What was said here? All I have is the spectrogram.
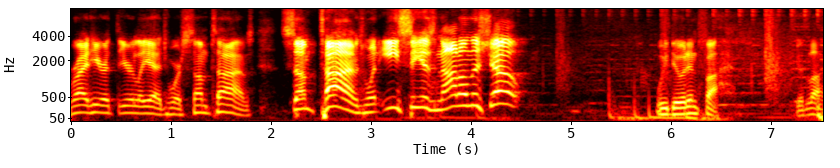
Right here at the early edge, where sometimes, sometimes when EC is not on the show, we do it in five. Good luck.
